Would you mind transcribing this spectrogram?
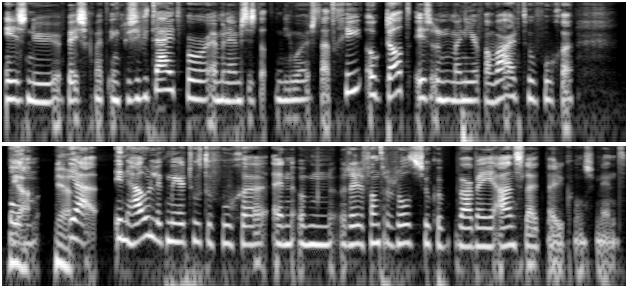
is nu bezig met inclusiviteit. Voor M&M's is dat een nieuwe strategie. Ook dat is een manier van waarde toevoegen. Om ja, ja. ja, inhoudelijk meer toe te voegen. En een relevantere rol te zoeken waarbij je aansluit bij de consument.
